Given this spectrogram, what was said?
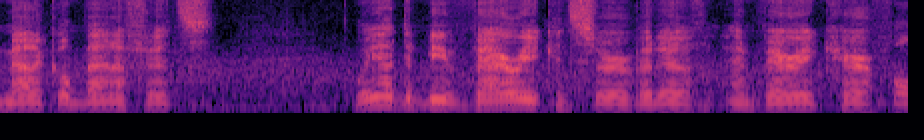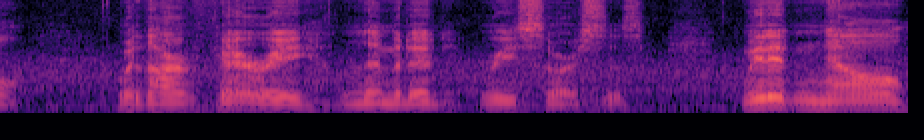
medical benefits. We had to be very conservative and very careful with our very limited resources. We didn't know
